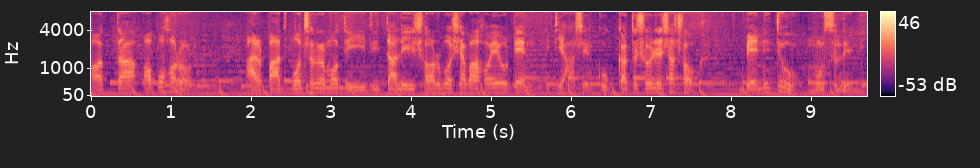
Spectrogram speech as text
হত্যা, অপহরণ। আর পাঁচ বছরের মধ্যে ইতালি সর্বসেবা হয়ে ওঠেন ইতিহাসের কুখ্যাত স্বৈরশাসক বেনিতো মুসলিনি।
